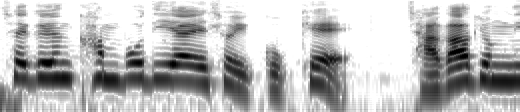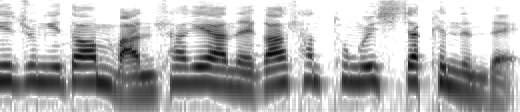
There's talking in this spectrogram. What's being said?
최근 캄보디아에서 입국해 자가격리 중이던 만삭의 아내가 산통을 시작했는데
